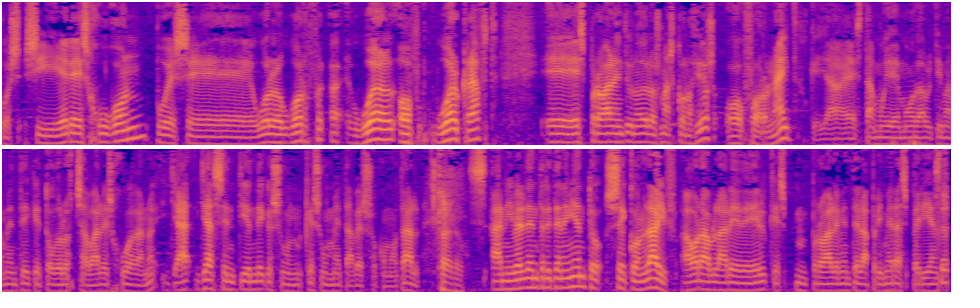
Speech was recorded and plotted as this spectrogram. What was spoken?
pues si eres jugón, pues eh, World of Warcraft eh, es probablemente uno de los más conocidos, o Fortnite, que ya está muy de moda últimamente y que todos los chavales juegan. Ya, ya se entiende que es, un, que es un metaverso como tal. Claro. A nivel de entretenimiento, Second Life, ahora hablaré de él, que es probablemente la primera experiencia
